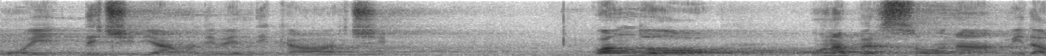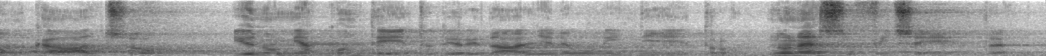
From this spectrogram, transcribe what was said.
noi decidiamo di vendicarci. Quando una persona mi dà un calcio, io non mi accontento di ridargliene uno indietro, non è sufficiente.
